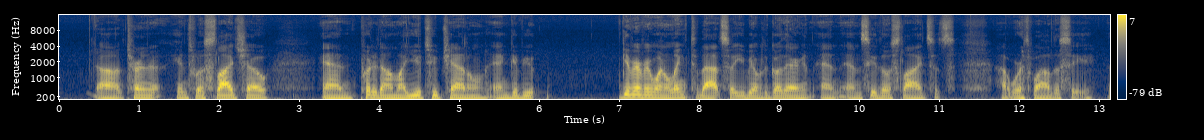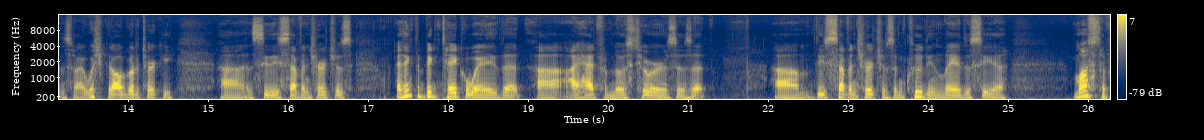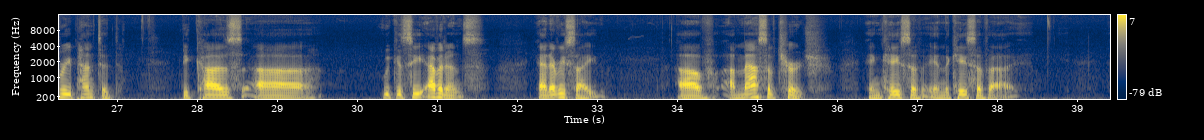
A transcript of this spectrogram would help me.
uh, turn it into a slideshow and put it on my YouTube channel and give you give everyone a link to that so you'll be able to go there and, and, and see those slides. It's uh, worthwhile to see. And so I wish you could all go to Turkey uh, and see these seven churches. I think the big takeaway that uh, I had from those tours is that um, these seven churches, including Laodicea, must have repented because uh, we could see evidence at every site of a massive church. In case of in the case of uh,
